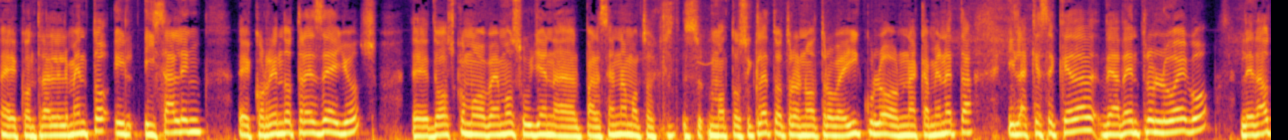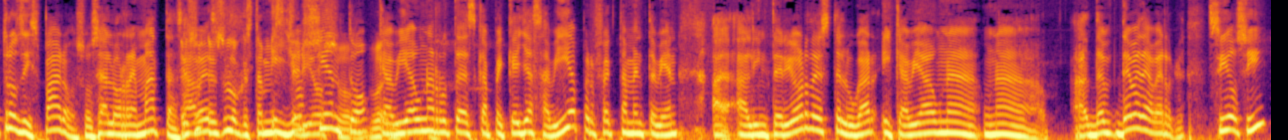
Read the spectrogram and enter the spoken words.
eh, contra el elemento y, y salen eh, corriendo tres de ellos. Eh, dos, como vemos, huyen al parecer en una motoc- motocicleta, otro en otro vehículo, en una camioneta. Y la que se queda de adentro luego le da otros disparos, o sea, lo remata, ¿sabes? eso es lo que está Y yo misterioso. siento que había una ruta de escape que ella sabía perfectamente bien a- al interior de este lugar y que había una, una de- debe de haber sí o sí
